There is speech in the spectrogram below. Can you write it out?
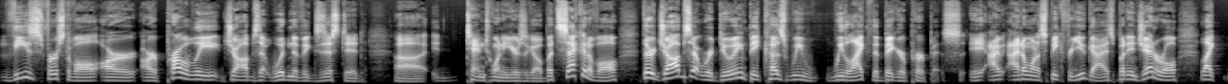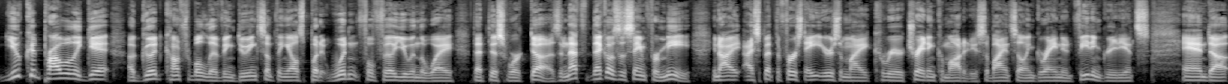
these, first of all, are are probably jobs that wouldn't have existed uh, 10, 20 years ago. But second of all, they're jobs that we're doing because we we like the bigger purpose. I, I don't want to speak for you guys, but in general, like you could probably get a good, comfortable living doing something else, but it wouldn't fulfill you in the way that this work does. And that's that goes the same for me. You know, I, I spent the first eight years of my career trading commodities, so buying, selling grain and feed ingredients. And uh,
